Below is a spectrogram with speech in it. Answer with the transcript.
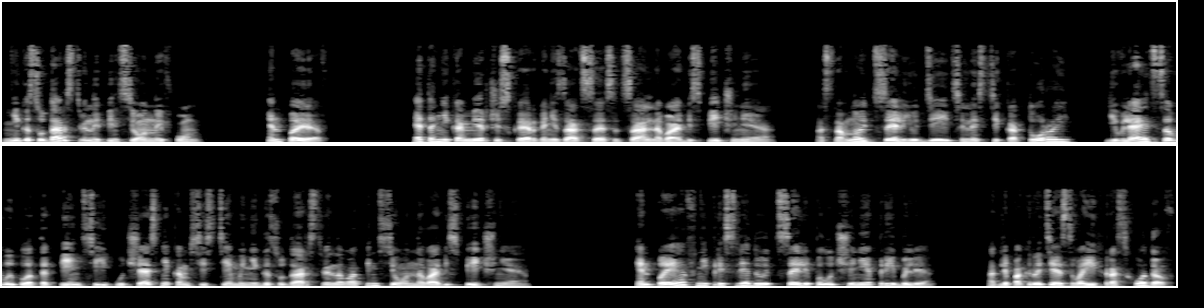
Негосударственный пенсионный фонд НПФ – это некоммерческая организация социального обеспечения, основной целью деятельности которой является выплата пенсий участникам системы негосударственного пенсионного обеспечения. НПФ не преследует цели получения прибыли, а для покрытия своих расходов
